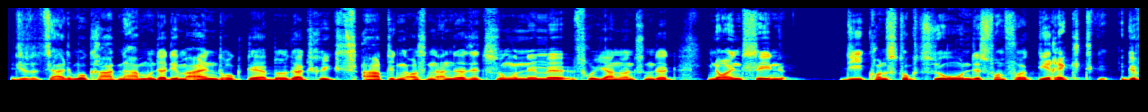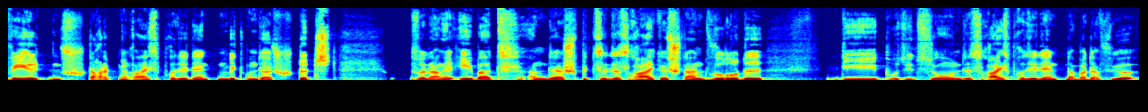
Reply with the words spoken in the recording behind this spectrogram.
die Sozialdemokraten haben unter dem Eindruck der bürgerkriegsartigen Auseinandersetzungen im Frühjahr 1919 die Konstruktion des vom Volk direkt gewählten starken Reichspräsidenten mit unterstützt. Solange Ebert an der Spitze des Reiches stand, wurde die Position des Reichspräsidenten aber dafür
